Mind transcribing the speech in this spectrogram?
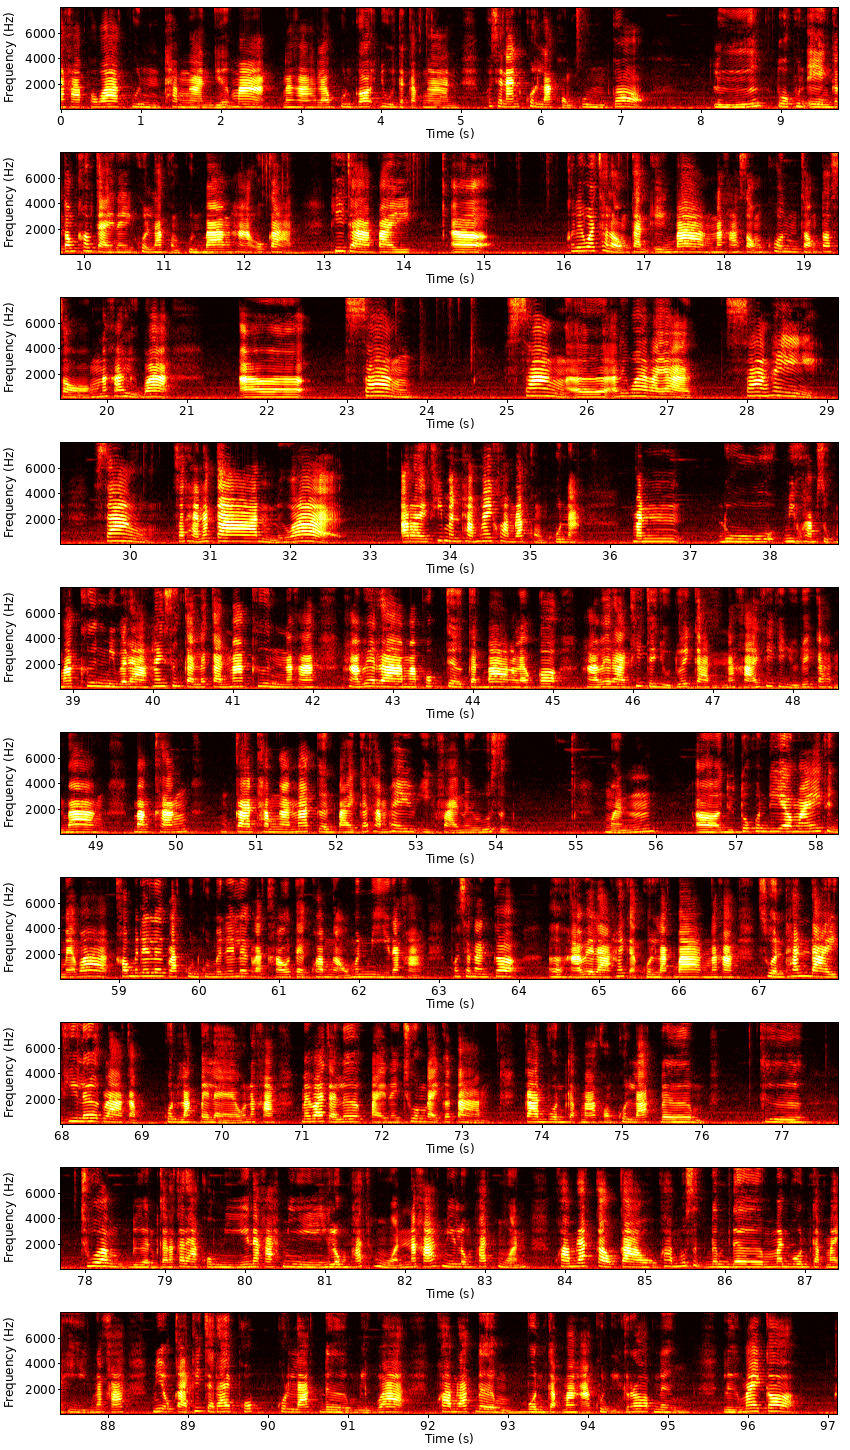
นะคะ เพราะว่าคุณทำงานเยอะมากนะคะ แล้วคุณก็อยู่แต่กับงาน เพราะฉะนั้นคนรักของคุณก็ หรือตัวคุณเองก็ต้องเข้าใจในคนรักของคุณบ้างหาโอกาสที่จะไปเเขาเรียกว่าฉลองกันเองบ้างนะคะสองคนสองต่อสองนะคะ หรือว่าสร้างสร้างเอ่อเรียกว่าอะไรอะ สร้างให้สร้างสถานการณ์หรือว่าอะไรที่มันทำให้ความรักของคุณอะ่ะมันดูมีความสุขมากขึ้น มีเวลาให้ซึ่งกันและกันมากขึ้นนะคะ หาเวลามาพบเจอกันบ้าง แล้วก็หาเวลาที่จะอยู่ด้วยกันนะคะ ที่จะอยู่ด้วยกันบ้าง บางครั้งการทำงานมากเกินไปก็ทำให้อีกฝ่ายหนึ่งรู้สึกเหมือน อออยู่ตัวคนเดียวไหมถึงแม้ว่าเขาไม่ได้เลิกรักคุณคุณไม่ได้เลิกรักเขาแต่ความเหงามันมีนะคะ เพราะฉะนั้นก็หาเวลาให้กับคนรักบ้างนะคะ ส่วนท่านใดที่เลิกลากับคนรักไปแล้วนะคะ ไม่ว่าจะเลิกไปในช่วงใดก็ตาม การวนกลับมาของคนรักเดิม คือช่วงเดือนกรกฎาคมนี้นะคะ มีลมพัดหวนนะคะ มีลมพัดหวน ความรักเก่าๆ ความรู้สึกเดิมๆ มันวนกลับมาอีกนะคะ มีโอกาสที่จะได้พบคนรักเดิมหรือว่าความรักเดิมวนกลับมาหาคุณอีกรอบหนึ่ง หรือไม่ก็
